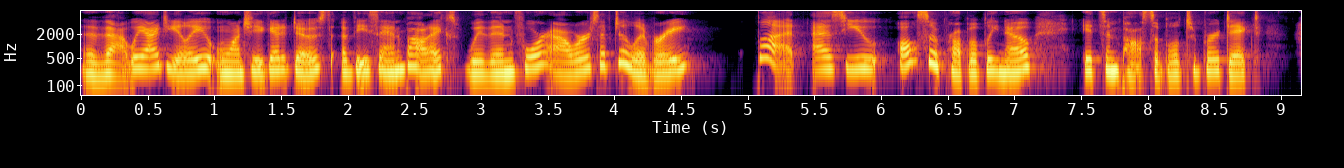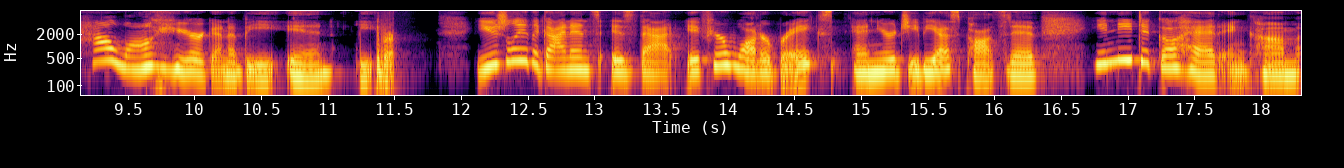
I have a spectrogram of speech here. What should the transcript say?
that we ideally want you to get a dose of these antibiotics within four hours of delivery. But as you also probably know, it's impossible to predict how long you're going to be in labor. Usually, the guidance is that if your water breaks and you're GBS positive, you need to go ahead and come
